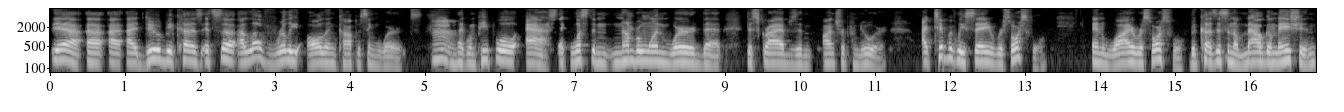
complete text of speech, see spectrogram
Yeah, uh, I, I do because it's uh, I love really all-encompassing words. Mm. Like when people ask, like, what's the number one word that describes an entrepreneur? I typically say resourceful and why resourceful because it's an amalgamation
